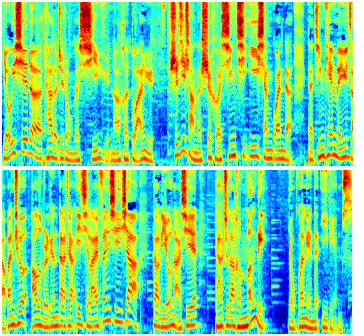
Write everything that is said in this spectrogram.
有一些的它的这种的习语呢和短语，实际上呢是和星期一相关的。那今天美语早班车，Oliver 跟大家一起来分析一下，到底有哪些大家知道和 Monday 有关联的 idioms。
